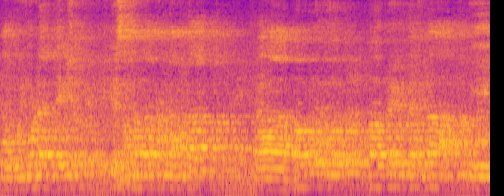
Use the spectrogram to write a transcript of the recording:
ಹಾಗೂ ಮೂಢಾಧ್ಯಕ್ಷರು ಇದಕ್ಕೆ ಸಂಬಂಧಪಟ್ಟಂಥ ಪೌರ ಪೌರಾಯುಕ್ತರನ್ನ ಈ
